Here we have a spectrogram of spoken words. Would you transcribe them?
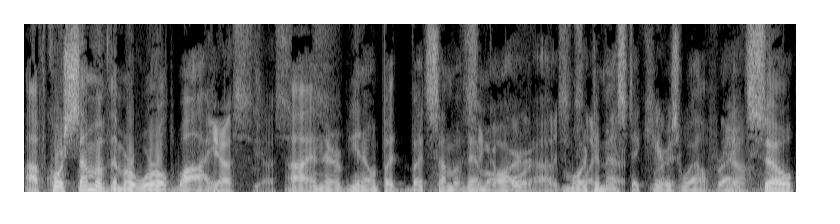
Of course, some of them are worldwide. Yes, yes. Uh, and they're, you know, but but some of them Singapore are uh, more like domestic that. here Right. as well, right? Yeah. So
